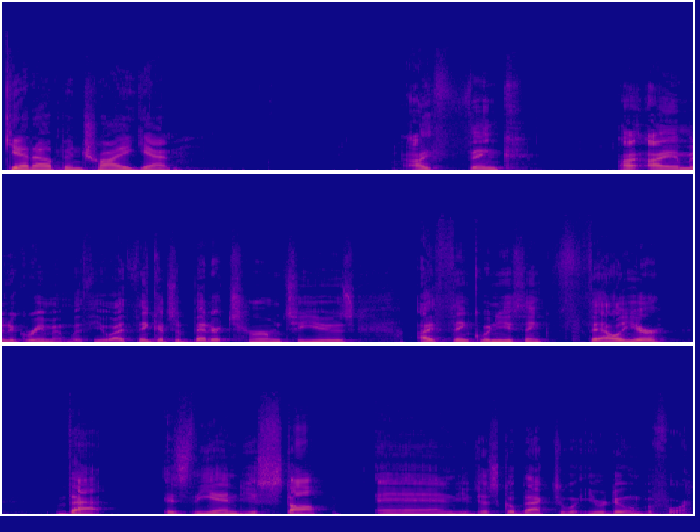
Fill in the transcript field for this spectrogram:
get up and try again. I think I, I am in agreement with you. I think it's a better term to use. I think when you think failure, that is the end. You stop and you just go back to what you were doing before.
